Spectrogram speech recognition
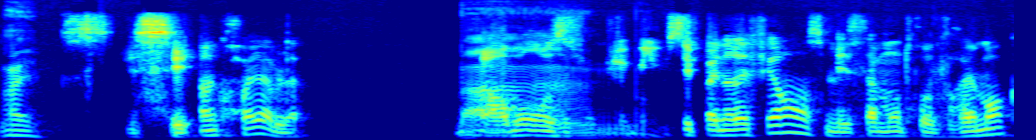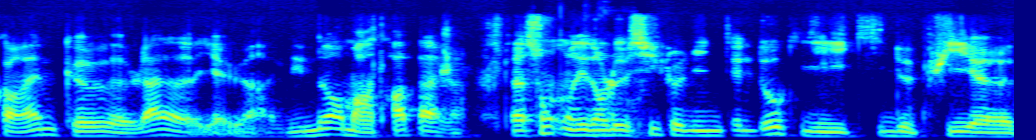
Ouais. C'est incroyable. Bah, Alors bon, euh, c'est- pas une référence, mais ça montre vraiment quand même que euh, là, il y a eu un énorme rattrapage. De toute façon, on est dans le cycle Nintendo qui, qui depuis, euh,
